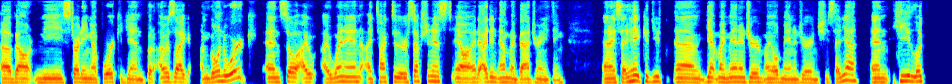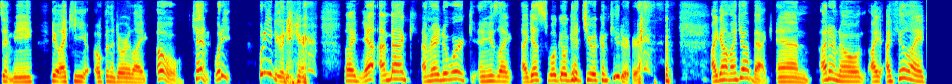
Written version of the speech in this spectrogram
about me starting up work again but i was like i'm going to work. And so i, I went in i talked to the receptionist you know I, I didn't have my badge or anything. And i said hey could you uh, get my manager my old manager? And she said yeah. And he looked at me he like he opened the door like oh ken what are you what are you doing here? Like yeah i'm back. I'm ready to work. And he's like i guess we'll go get you a computer. I got my job back. And i don't know I, I feel like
